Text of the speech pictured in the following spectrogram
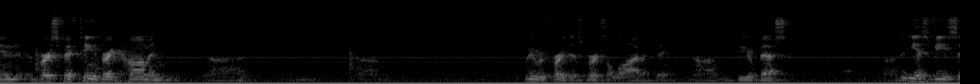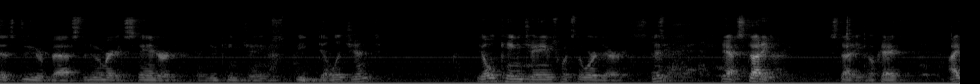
in verse 15, very common. Uh, um, we refer to this verse a lot. I think. Um, do your best. Uh, the ESV says, "Do your best." The New American Standard and New King James, "Be diligent." The Old King James, what's the word there? Is- Yeah, study. Study. Okay. I,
